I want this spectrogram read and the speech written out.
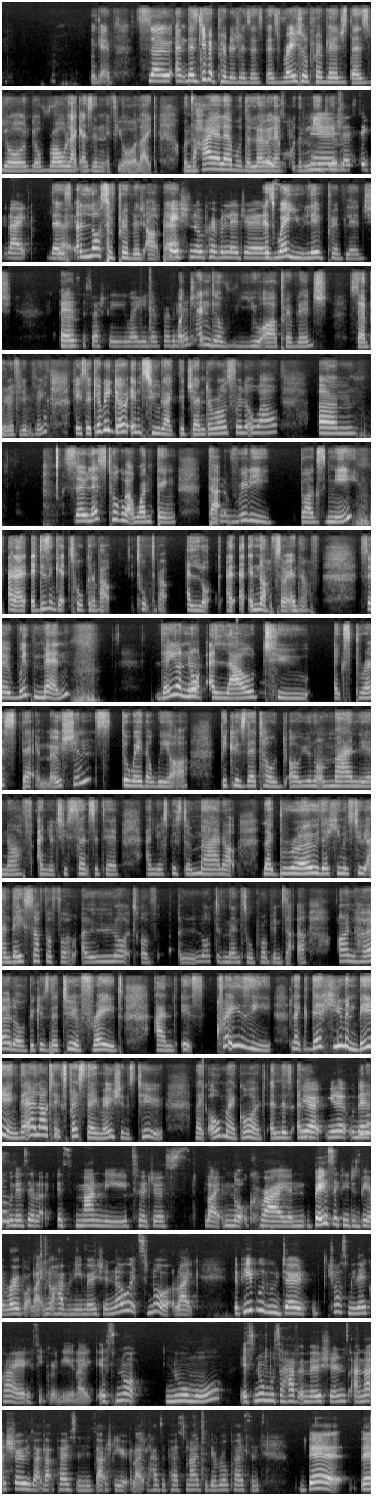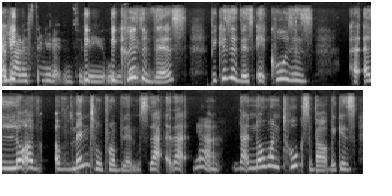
Okay, so and there's different privileges. There's there's racial privilege. There's your your role, like as in if you're like on the higher level, the lower There's level, or the medium. there's like There's like, a lot of privilege out there. educational privileges There's where you live privilege. uh, there's especially where you live privilege. what gender you are privilege certain privilege different things okay so can we go into like the gender roles for a little while um so let's talk about one thing that Mm. really bugs me and I, it doesn't get talking about talked about a lot a- a- enough sorry enough. So with men they are not allowed to express their emotions the way that we are because they're told oh you're not manly enough and you're too sensitive and you're supposed to man up. Like bro they're humans too and they suffer from a lot of a lot of mental problems that are unheard of because they're too afraid. And it's crazy. Like they're human being they're allowed to express their emotions too. Like oh my god. And there's and yeah you know when they, know- when they say like it's manly to just like not cry and basically just be a robot like not have any emotion. No it's not. Like the people who don't trust me they cry secretly. Like it's not normal it's normal to have emotions and that shows that that person is actually like has a personality they're a real person. They're they're be- trying to stimulate them to Be- be because of this because of this it causes a, a lot of, of mental problems that that Yeah. that no one talks about because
